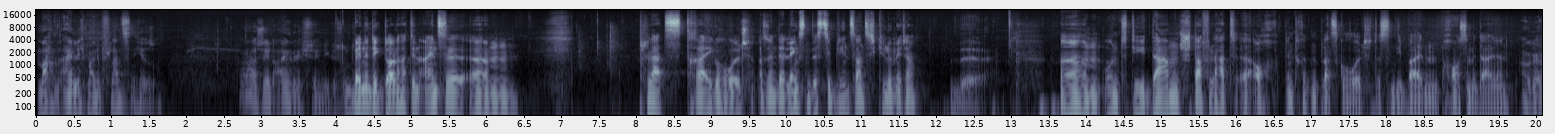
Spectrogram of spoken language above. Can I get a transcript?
machen eigentlich meine Pflanzen hier so? Ah, sehen eigentlich, sehen die gesund. Benedikt Doll hat den Einzel ähm, Platz 3 geholt, also in der längsten Disziplin 20 Kilometer. Bäh. Ähm, und die Damenstaffel hat äh, auch den dritten Platz geholt. Das sind die beiden Bronzemedaillen. Okay.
